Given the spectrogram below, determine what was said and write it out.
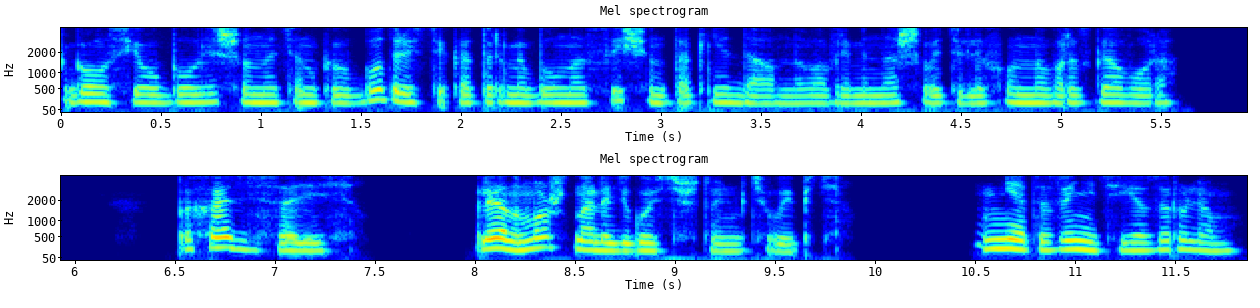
Голос его был лишён оттенков бодрости, которыми был насыщен так недавно, во время нашего телефонного разговора. «Проходи, садись. Лена, можешь налить гостю что-нибудь выпить?» «Нет, извините, я за рулем.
